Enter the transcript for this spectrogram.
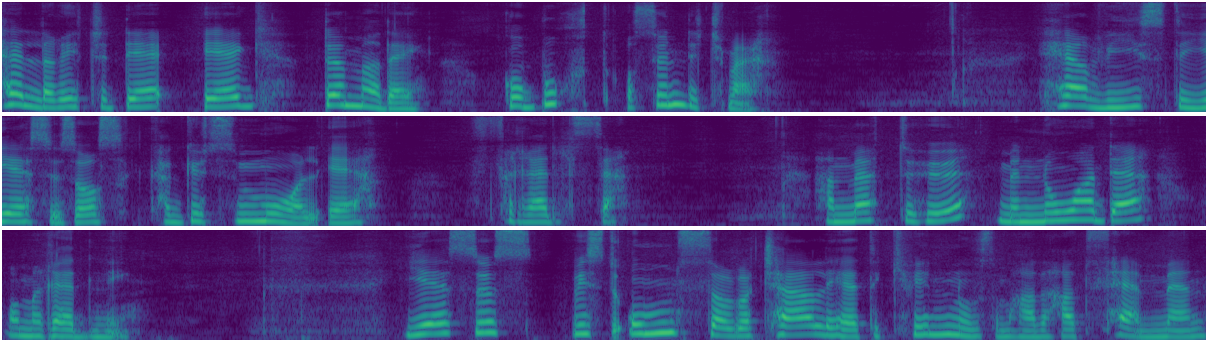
Heller ikke det 'jeg dømmer deg'. Gå bort og synd ikke mer. Her viste Jesus oss hva Guds mål er frelse. Han møtte henne med nåde og med redning. Jesus viste omsorg og kjærlighet til kvinner som hadde hatt fem menn.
